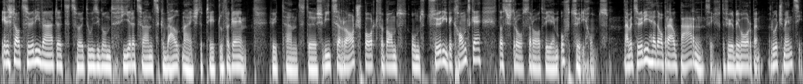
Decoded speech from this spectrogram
In der Stadt Zürich werden 2024 Weltmeistertitel vergeben. Heute haben der Schweizer Radsportverband und Zürich bekannt gegeben, dass die Strassenrad-WM auf Zürich kommt. Neben Zürich hat aber auch Bern sich dafür beworben. Ruth Schmenzi.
